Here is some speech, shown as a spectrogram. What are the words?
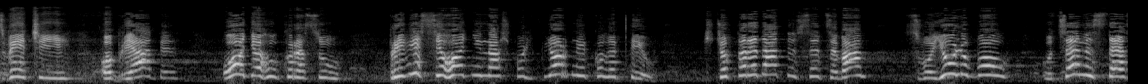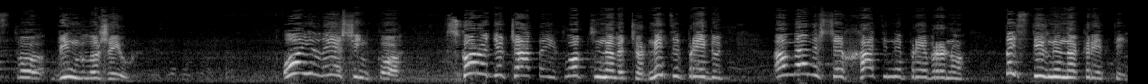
звичаї, обряди, одягу, красу привіз сьогодні наш фольклорний колектив, щоб передати все це вам, свою любов у це мистецтво він вложив. Ой, лишенько, скоро дівчата і хлопці на вечорниці прийдуть, а в мене ще в хаті не прибрано, та й стіл не накритий.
